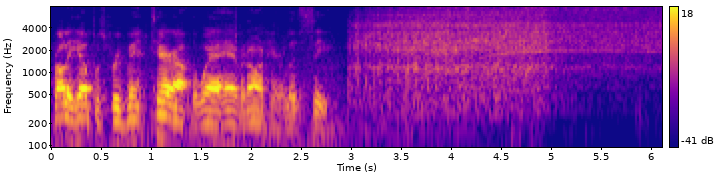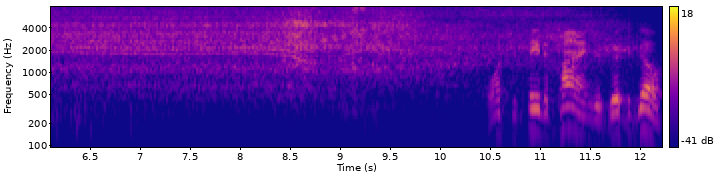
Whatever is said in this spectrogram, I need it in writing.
Probably help us prevent tear out the way I have it on here. Let's see. Once you see the pine, you're good to go.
